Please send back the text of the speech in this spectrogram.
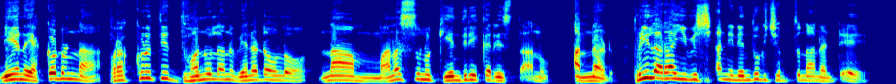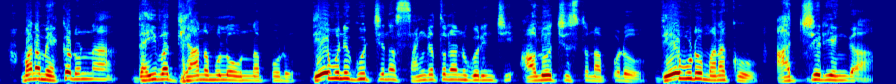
నేను ఎక్కడున్నా ప్రకృతి ధ్వనులను వినడంలో నా మనస్సును కేంద్రీకరిస్తాను. అన్నాడు. ప్రియులరా ఈ విషయాన్ని నేను ఎందుకు చెప్తున్నానంటే మనం ఎక్కడున్నా దైవ ధ్యానములో ఉన్నప్పుడు దేవుని గూర్చిన సంగతులను గురించి ఆలోచిస్తున్నప్పుడు దేవుడు మనకు ఆశ్చర్యంగా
